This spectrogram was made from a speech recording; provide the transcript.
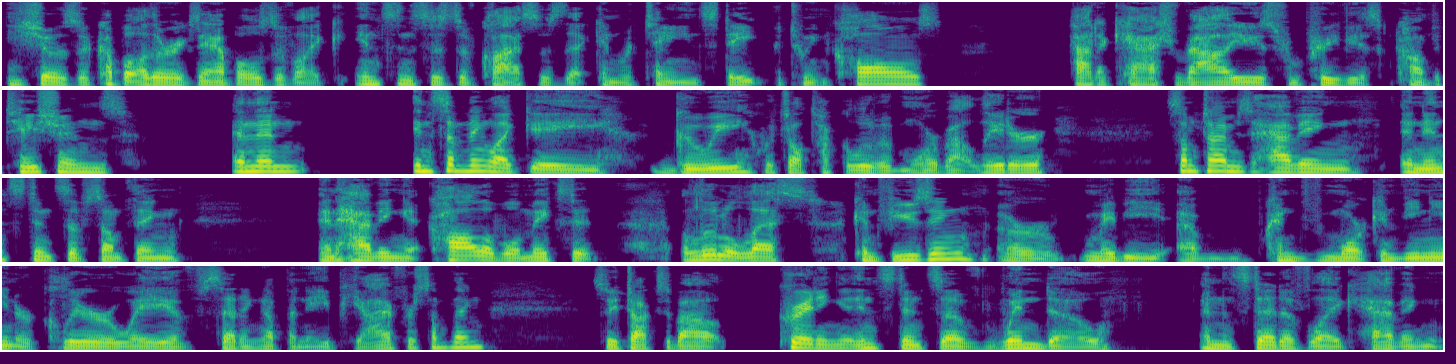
He shows a couple other examples of like instances of classes that can retain state between calls, how to cache values from previous computations. And then in something like a GUI, which I'll talk a little bit more about later, sometimes having an instance of something and having it callable makes it a little less confusing or maybe a con- more convenient or clearer way of setting up an API for something. So he talks about creating an instance of window and instead of like having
